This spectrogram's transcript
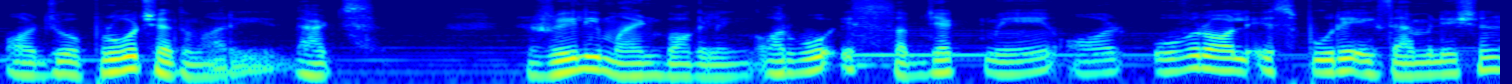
اور جو اپروچ ہے تمہاری دیٹس ریئلی مائنڈ باگلنگ اور وہ اس سبجیکٹ میں اور اوور آل اس پورے ایگزامینیشن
